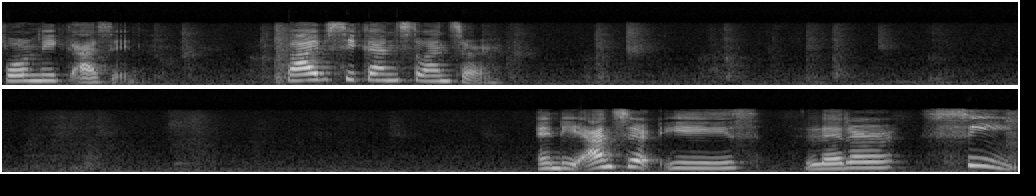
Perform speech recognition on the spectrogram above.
Formic acid? 5 seconds to answer. And the answer is letter C,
